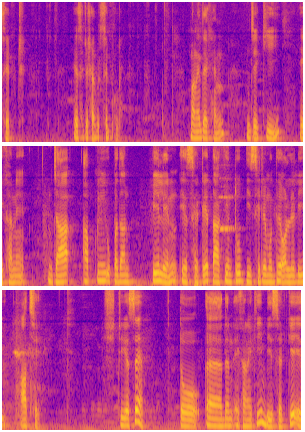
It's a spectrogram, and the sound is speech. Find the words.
সেট, এ সেটের সার্বিক সেট বলে। মানে দেখেন যে কি এখানে যা আপনি উপাদান পেলেন এ সেটে তা কিন্তু বি সেটের মধ্যে অলরেডি আছে। ঠিক আছে? তো দেন এখানে কি বি সেটকে এ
